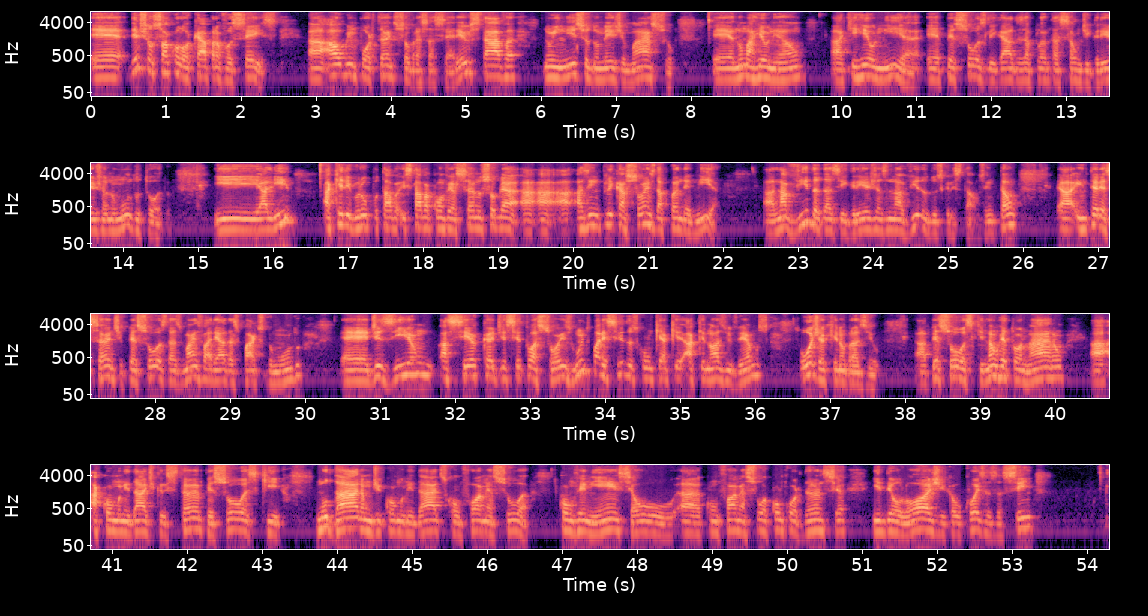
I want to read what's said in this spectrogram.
é, deixa eu só colocar para vocês ah, algo importante sobre essa série. Eu estava no início do mês de março é, numa reunião ah, que reunia é, pessoas ligadas à plantação de igreja no mundo todo. E ali aquele grupo tava, estava conversando sobre a, a, a, as implicações da pandemia ah, na vida das igrejas, na vida dos cristãos. Então, é interessante, pessoas das mais variadas partes do mundo é, diziam acerca de situações muito parecidas com o que aqui, a que nós vivemos hoje aqui no Brasil. Há pessoas que não retornaram à, à comunidade cristã, pessoas que mudaram de comunidades conforme a sua conveniência ou uh, conforme a sua concordância ideológica ou coisas assim.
